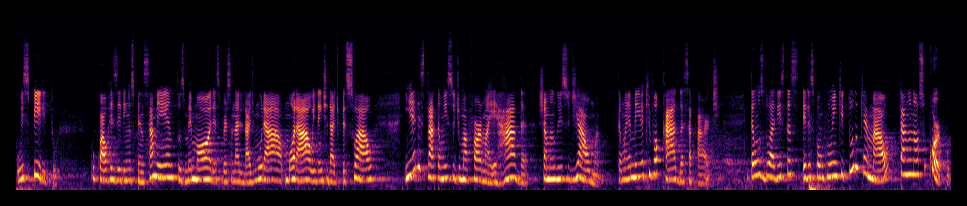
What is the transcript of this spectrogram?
o espírito, o qual residem os pensamentos, memórias, personalidade moral, moral, identidade pessoal. E eles tratam isso de uma forma errada, chamando isso de alma. Então é meio equivocado essa parte. Então os dualistas, eles concluem que tudo que é mal está no nosso corpo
